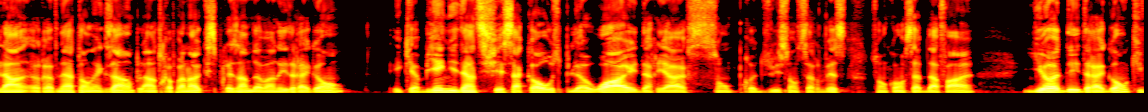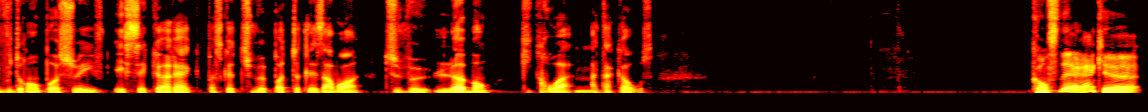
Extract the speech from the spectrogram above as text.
revenez à ton exemple, l'entrepreneur qui se présente devant des dragons et qui a bien identifié sa cause, puis le why derrière son produit, son service, son concept d'affaires, il y a des dragons qui ne voudront pas suivre et c'est correct parce que tu ne veux pas toutes les avoir. Tu veux le bon qui croit Hmm. à ta cause. Considérant que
